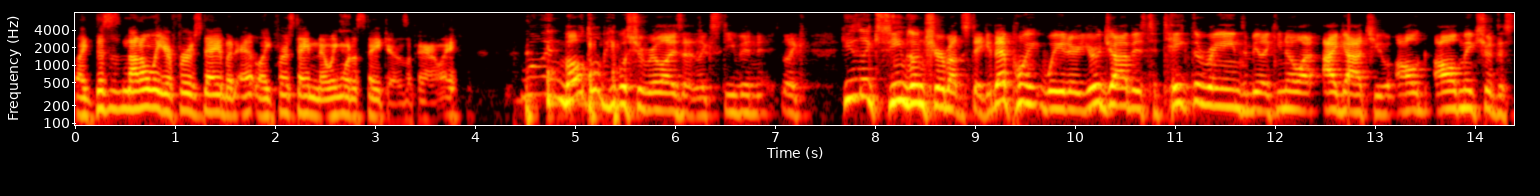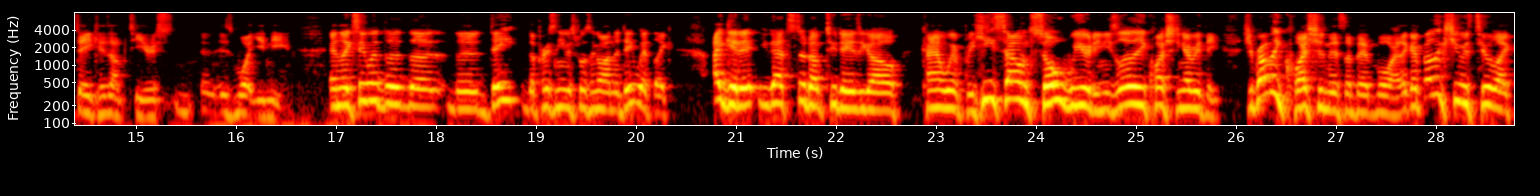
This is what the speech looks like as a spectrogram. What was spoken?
Like this is not only your first day, but at, like first day knowing what a steak is. Apparently. Well, and multiple people should realize that like Steven, like he's like seems unsure about the steak. At that point, waiter, your job is to take the reins and be like, you know what, I got you. I'll I'll make sure the steak is up to your is what you need. And like same with the the the date, the person he was supposed to go on the date with, like I get it. You got stood up two days ago, kind of weird, but he sounds so weird and he's literally questioning everything. She probably questioned this a bit more. Like I felt like she was too like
